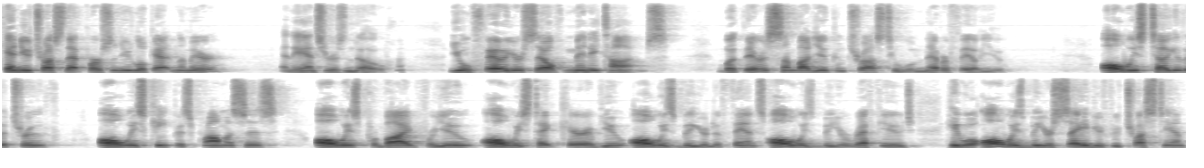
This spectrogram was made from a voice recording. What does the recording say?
Can you trust that person you look at in the mirror? And the answer is no. You'll fail yourself many times, but there is somebody you can trust who will never fail you. Always tell you the truth, always keep his promises, always provide for you, always take care of you, always be your defense, always be your refuge. He will always be your Savior if you trust Him.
